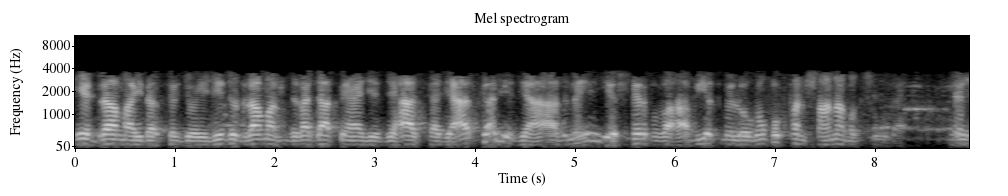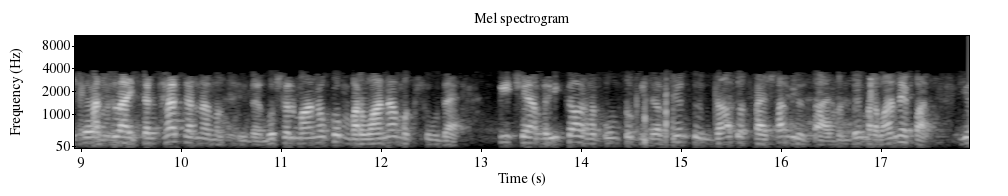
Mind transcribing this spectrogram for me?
یہ ڈرامہ ادھر سے جو یہ جو ڈرامہ رچاتے ہیں یہ جہاز کا جہاز کا یہ جہاز نہیں یہ صرف وہابیت میں لوگوں کو پھنسانا مقصود ہے۔ اسلحہ اکٹھا کرنا مقصود ہے مسلمانوں کو مروانا مقصود ہے۔ پیچھے امریکہ اور حکومتوں کی طرف سے ان کو امداد اور پیسہ ملتا ہے بندے مروانے پر۔ یہ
